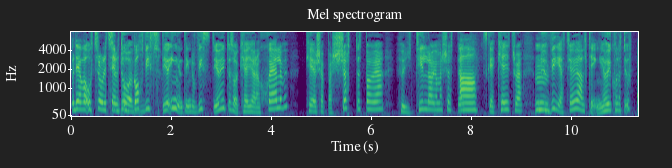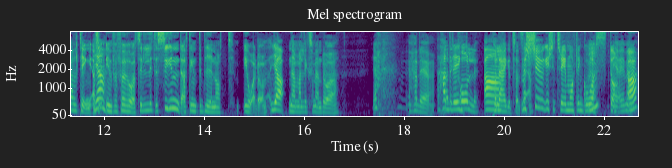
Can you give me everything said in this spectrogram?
Och det var otroligt trevligt då och gott. visste jag ingenting. Då visste jag inte så, kan jag göra den själv? Kan jag köpa köttet bara? Hur tillagar man köttet? Ja. Ska jag catera? Nu vet jag ju allting. Jag har ju kollat upp allting alltså, Ja. inför förra året. Så det är lite synd att det inte blir något i år då. Ja, När man liksom ändå ja, hade, hade, Hade koll ja. på läget så att men säga. 2023 Mårten Gås då. Jajamän. Ja.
